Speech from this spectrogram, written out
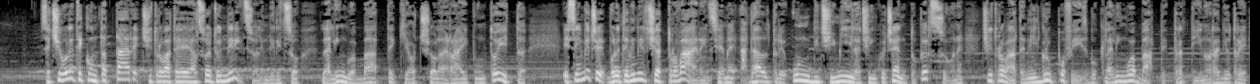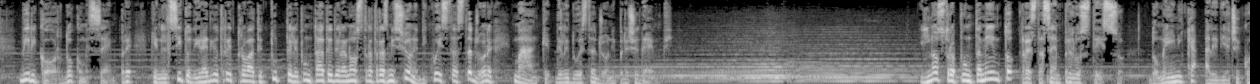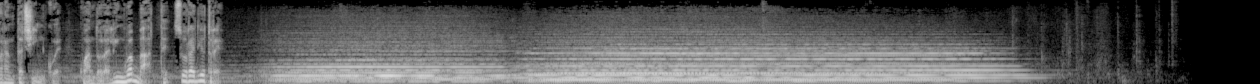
Se ci volete contattare ci trovate al solito indirizzo, all'indirizzo lalinguabatte-rai.it e se invece volete venirci a trovare insieme ad altre 11.500 persone ci trovate nel gruppo Facebook La Lingua Batte-Radio 3. Vi ricordo, come sempre, che nel sito di Radio 3 trovate tutte le puntate della nostra trasmissione di questa stagione ma anche delle due stagioni precedenti. Il nostro appuntamento resta sempre lo stesso domenica alle 10.45, quando la lingua batte su Radio 3.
